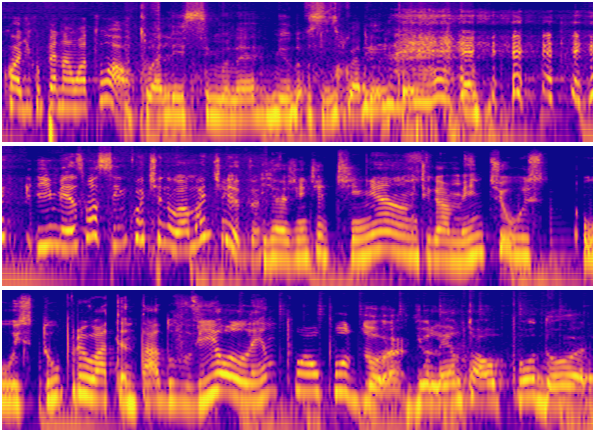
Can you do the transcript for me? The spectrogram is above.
Código Penal atual. Atualíssimo, né? 1940. E mesmo assim continua mantido. E a gente tinha antigamente o, o estupro e o atentado violento ao pudor. Violento ao pudor.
